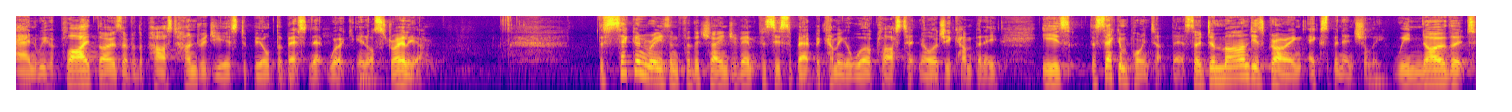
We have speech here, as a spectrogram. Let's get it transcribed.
and we've applied those over the past hundred years to build the best network in Australia. The second reason for the change of emphasis about becoming a world-class technology company is the second point up there. So demand is growing exponentially. We know that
